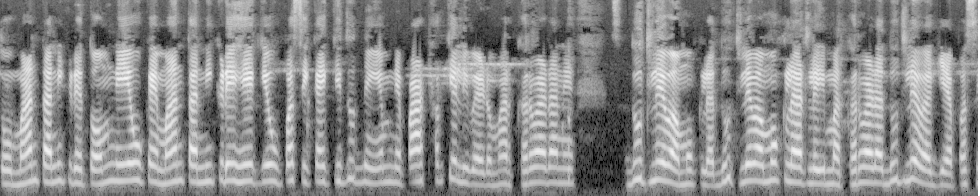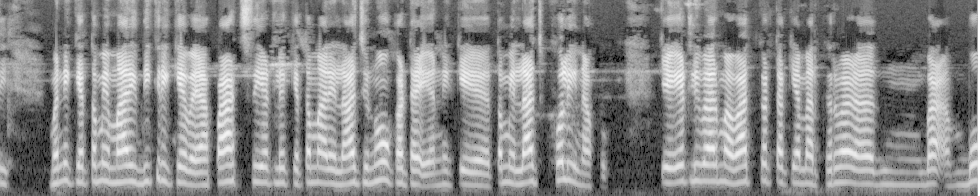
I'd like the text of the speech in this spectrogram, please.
તો માનતા નીકળે. તો અમને એવું કઈ માનતા નીકળે હે કે એવું પછી કઈ કીધું જ નહીં. એમને પાઠ હકેલી વાળ્યો. મારા ઘરવાળાને દૂધ લેવા મોકલ્યા દૂધ લેવા મોકલ્યા એટલે એ મારા ઘરવાળા દૂધ લેવા ગયા. પછી મને કે, તમે મારી દીકરી કહેવાય, આ પાઠ છે એટલે કે તમારે લાજ ન કઢાય અને કે તમે લાજ ખોલી નાખો. કે એટલી વારમાં વાત કરતા કે અમારા ઘરવાળા બહુ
